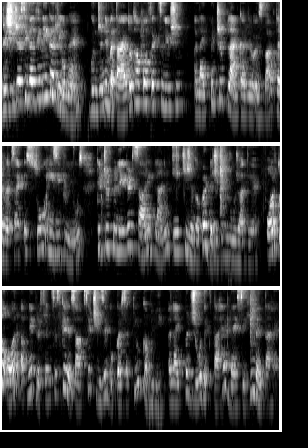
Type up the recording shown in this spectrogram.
ऋषि जैसी गलती नहीं कर रही हूँ मैं? गुंजन ने बताया तो था परफेक्ट सोल्यूशन लाइक पे ट्रिप प्लान कर रहे हो इस बार their website is so easy to use कि ट्रिप रिलेटेड सारी प्लानिंग एक ही जगह पर डिजिटल हो जाती है। और तो और अपने प्रेफरेंसेस के हिसाब से चीज़ें बुक कर सकती हूँ कभी भी। लाइक पर जो दिखता है वैसे ही मिलता है।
